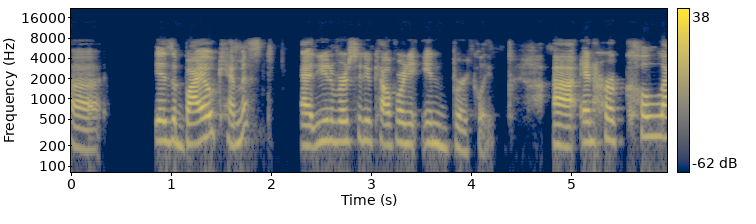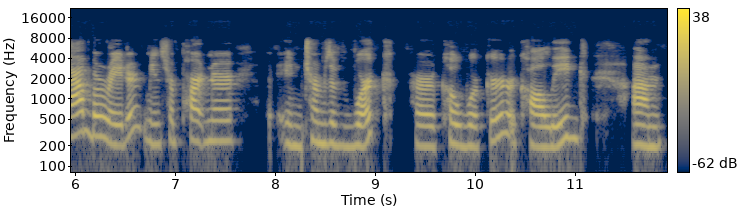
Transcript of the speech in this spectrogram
uh, is a biochemist at University of California in Berkeley. Uh, and her collaborator means her partner in terms of work, her co-worker or colleague. Um,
